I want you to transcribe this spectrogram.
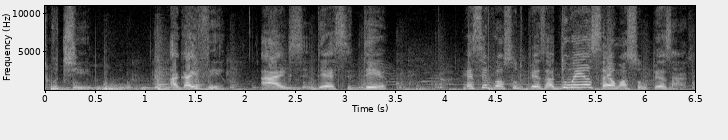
discutir HIV, AIDS, DST, é sempre um assunto pesado. Doença é um assunto pesado,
